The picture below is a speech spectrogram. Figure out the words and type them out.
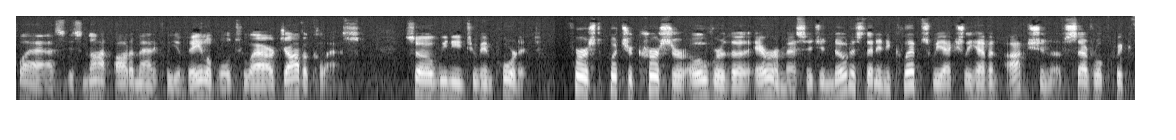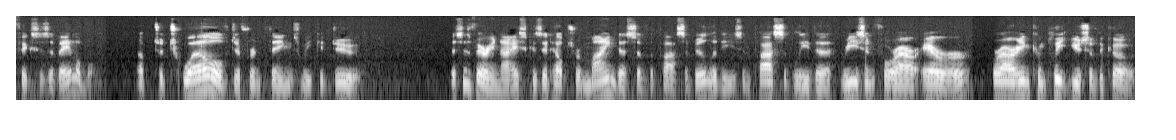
class is not automatically available to our Java class. So we need to import it. First, put your cursor over the error message and notice that in Eclipse we actually have an option of several quick fixes available. Up to 12 different things we could do. This is very nice because it helps remind us of the possibilities and possibly the reason for our error or our incomplete use of the code.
